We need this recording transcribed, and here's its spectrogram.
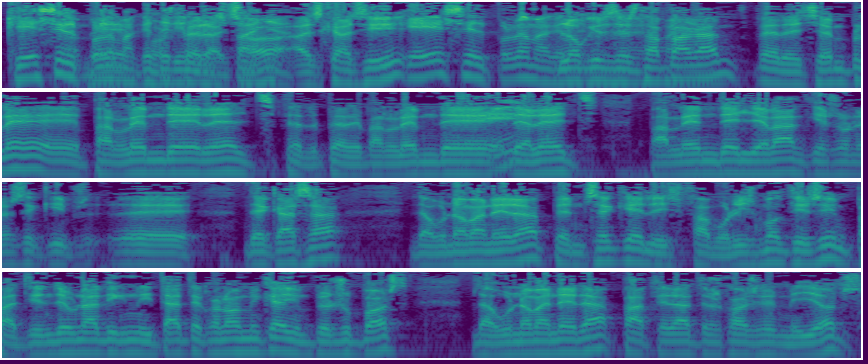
que és el També, problema que pues tenim per a Espanya. Això, és que així, Que és el problema que el que tenim s'està pagant, per exemple, eh, parlem de l'Elx, per, per, parlem de, Sí. de l'Elx, parlem del Llevant, que són els equips eh, de casa, d'alguna manera pense que els favorís moltíssim per tindre una dignitat econòmica i un pressupost, d'alguna manera, per fer altres coses millors.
